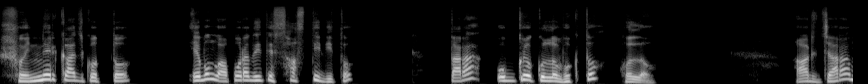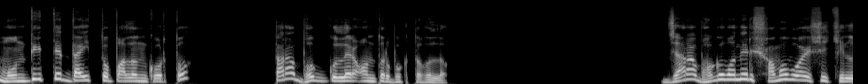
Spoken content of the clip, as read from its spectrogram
সৈন্যের কাজ করত এবং অপরাধীতে শাস্তি দিত, তারা উগ্রকুলভুক্ত হল। আর যারা মন্দিরদের দায়িত্ব পালন করত, তারা ভোগগুলের অন্তর্ভুক্ত হল। যারা ভগবানের সমবয়সী ছিল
